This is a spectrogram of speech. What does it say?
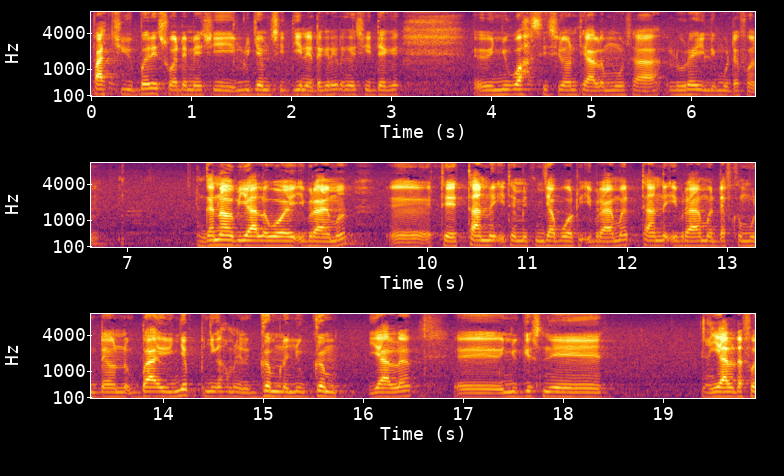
pàcc yu bëri soo demee si lu jëm si diine dëgg rek da nga siy dégg ñu wax si si yonent yàlla Moussa lu rëy li mu defoon gannaaw bi yàlla wooye Ibrahima te tànn itamit njabootu Ibrahima tànn Ibrahima def ko mu doon bàyyi ñëpp ñi nga xam ne gëm nañu gëm yàlla ñu gis ne yàlla dafa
